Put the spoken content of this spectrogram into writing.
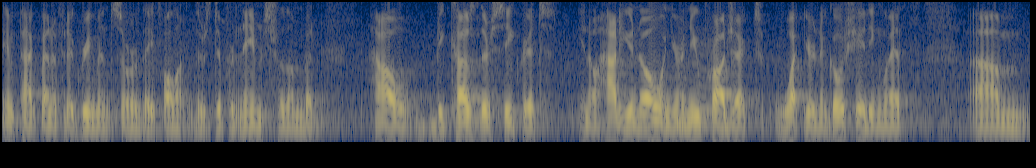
impact benefit agreements, or they fall, there's different names for them, but how, because they're secret, you know, how do you know when you're a new mm-hmm. project what you're negotiating with? Um,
